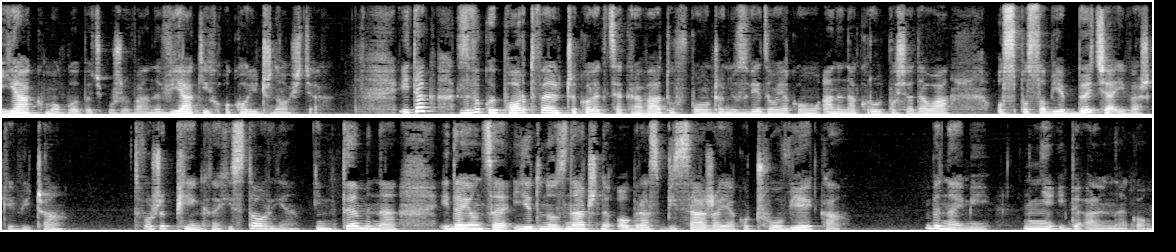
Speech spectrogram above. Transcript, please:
jak mogły być używane, w jakich okolicznościach. I tak zwykły portfel czy kolekcja krawatów w połączeniu z wiedzą, jaką Anna Król posiadała o sposobie bycia Iwaszkiewicza, tworzy piękne historie, intymne i dające jednoznaczny obraz pisarza jako człowieka, bynajmniej nieidealnego.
